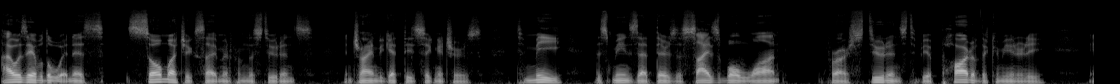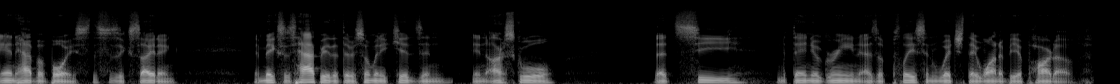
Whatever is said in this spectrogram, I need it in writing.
I was able to witness so much excitement from the students in trying to get these signatures. To me, this means that there's a sizable want for our students to be a part of the community and have a voice. This is exciting. It makes us happy that there's so many kids in, in our school that see Nathanael Greene as a place in which they want to be a part of.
